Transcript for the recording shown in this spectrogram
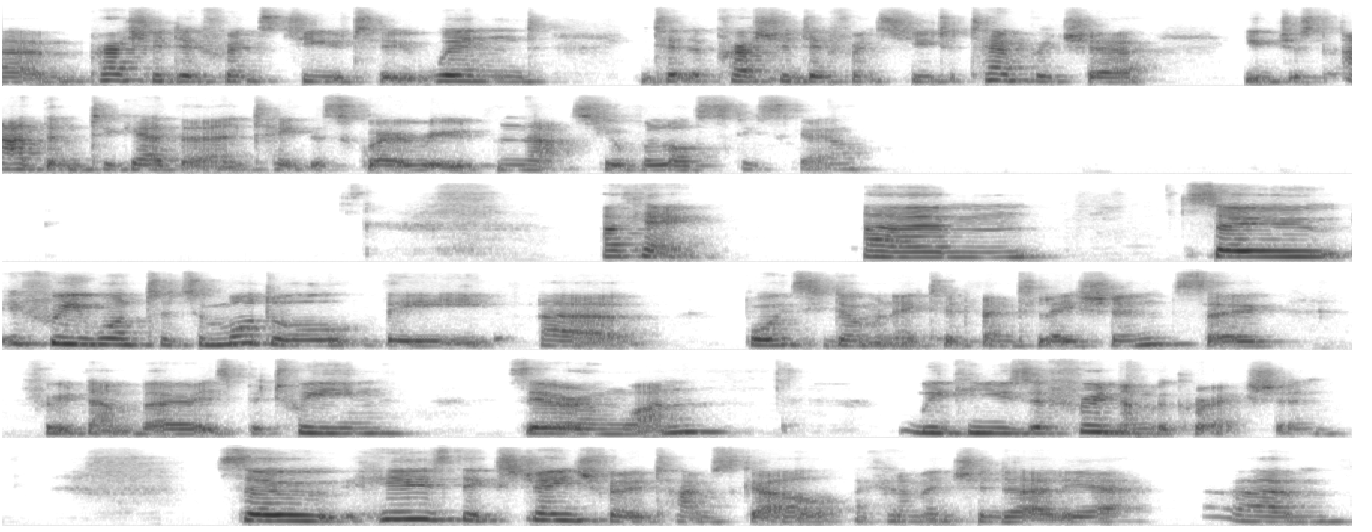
um, pressure difference due to wind, you take the pressure difference due to temperature, you just add them together and take the square root and that's your velocity scale. Okay, um, so if we wanted to model the uh, buoyancy dominated ventilation, so Froude number is between zero and one, we can use a Froude number correction. so here's the exchange flow timescale I kind of mentioned earlier. Um,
